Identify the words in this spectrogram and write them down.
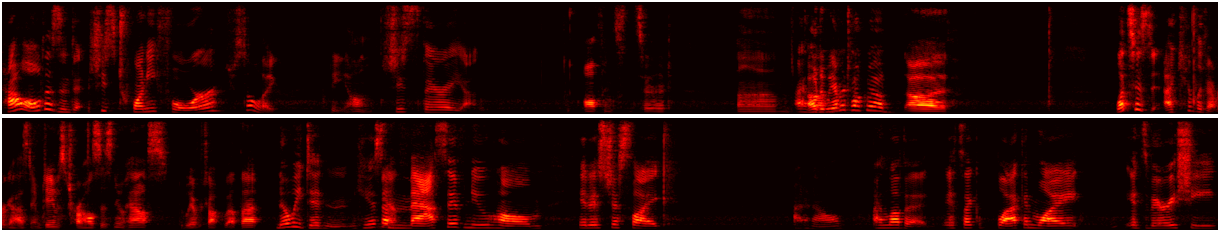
How old isn't it? She's 24. She's still, like, pretty young, She's very young. all things considered. Um, oh, did we ever talk about, uh, what's his, I can't believe I forgot his name. James Charles' new house. Did we ever talk about that? No, we didn't. He has Yeah. a massive new home. It is just like, I don't know. I love it. It's like black and white. It's very chic.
